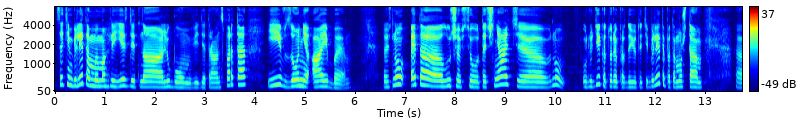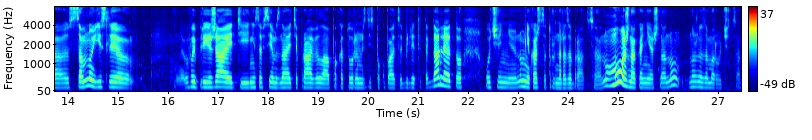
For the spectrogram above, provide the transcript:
С этим билетом мы могли ездить на любом виде транспорта и в зоне А и Б. То есть, ну, это лучше все уточнять, э, ну, у людей, которые продают эти билеты, потому что э, сам, ну, если вы приезжаете и не совсем знаете правила, по которым здесь покупаются билеты и так далее, то очень, ну, мне кажется, трудно разобраться. Ну, можно, конечно, но нужно заморочиться.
